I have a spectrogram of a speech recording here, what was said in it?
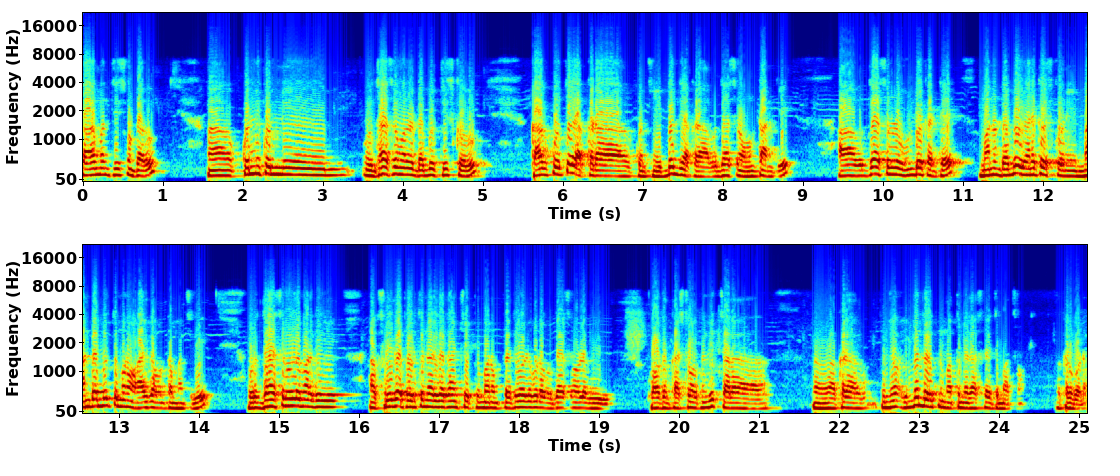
చాలా మంది తీసుకుంటారు. కొన్ని కొన్ని వృద్ధాశ్రమంలో డబ్బులు తీసుకోరు. కాకపోతే అక్కడ కొంచెం ఇబ్బంది అక్కడ వృద్ధాశ్రమం ఉండటానికి. ఆ వృద్ధాశ్రమంలో ఉండే కంటే మనం డబ్బులు వెనకేసుకొని మన డబ్బులతో మనం హాయిగా ఉంటాం మంచిది. వృద్ధాశ్రమంలో మనకి ఫ్రీగా పెడుతున్నారు కదా అని చెప్పి మనం ప్రతి వాళ్ళు కూడా వృద్ధాశ్రమంలోకి పోవడం కష్టం అవుతుంది చాలా అక్కడ కొంచెం ఇబ్బంది అవుతుంది మొత్తం మీద అసలు అయితే మాత్రం అక్కడ కూడా.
